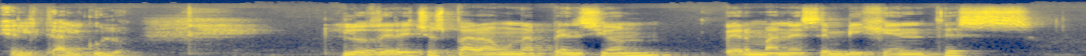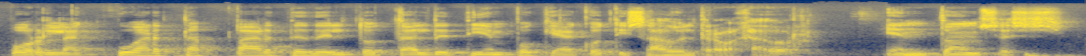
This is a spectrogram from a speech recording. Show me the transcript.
el cálculo. Los derechos para una pensión permanecen vigentes por la cuarta parte del total de tiempo que ha cotizado el trabajador. Entonces...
